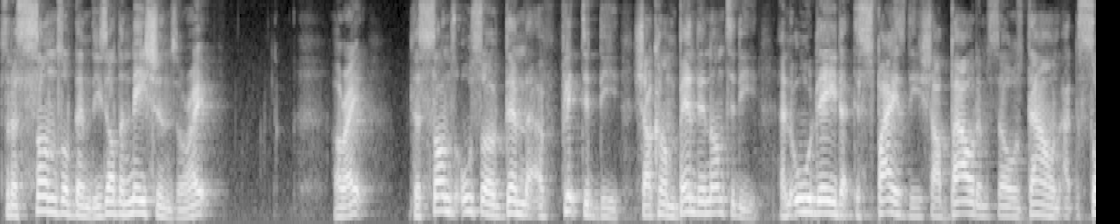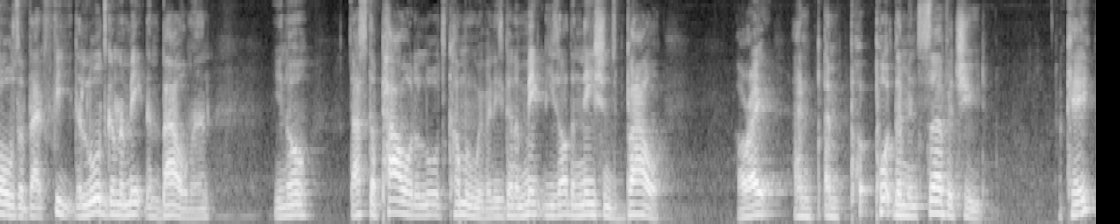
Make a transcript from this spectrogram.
So the sons of them, these other nations, all right, all right, The sons also of them that afflicted thee shall come bending unto thee, and all they that despise thee shall bow themselves down at the soles of thy feet. The Lord's gonna make them bow, man. You know, that's the power the Lord's coming with, and He's gonna make these other nations bow, all right, and and put, put them in servitude, okay,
